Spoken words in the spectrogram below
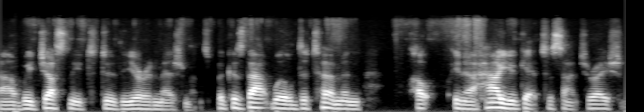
Uh, we just need to do the urine measurements because that will determine, uh, you know, how you get to saturation.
